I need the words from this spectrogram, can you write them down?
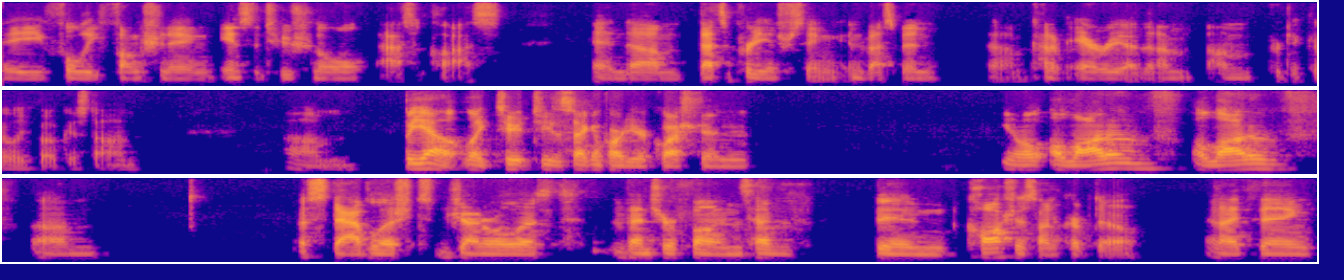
a fully functioning institutional asset class. And um, that's a pretty interesting investment um, kind of area that I'm I'm particularly focused on. Um, but yeah, like to to the second part of your question, you know, a lot of a lot of um, established generalist venture funds have been cautious on crypto, and I think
